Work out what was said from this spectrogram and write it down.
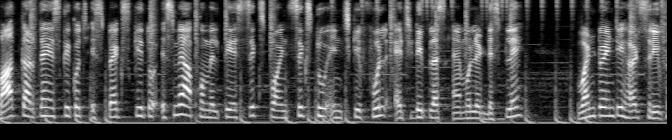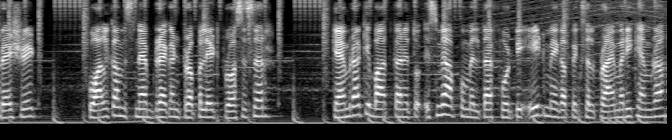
बात करते हैं इसके कुछ स्पेक्स की तो इसमें आपको मिलती है 6.62 इंच की full H D plus AMOLED display 120 twenty hertz refresh rate Qualcomm Snapdragon triple eight processor camera की बात करें तो इसमें आपको मिलता है 48 megapixel primary camera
